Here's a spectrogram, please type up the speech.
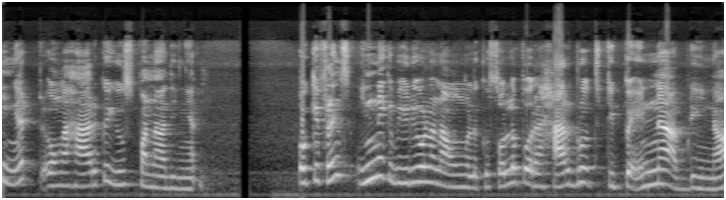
நீங்கள் உங்கள் ஹேருக்கு யூஸ் பண்ணாதீங்க. ஓகே ஃப்ரெண்ட்ஸ் இன்றைக்கி வீடியோவில் நான் உங்களுக்கு சொல்ல போகிற ஹேர் க்ரோத் டிப் என்ன அப்படின்னா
